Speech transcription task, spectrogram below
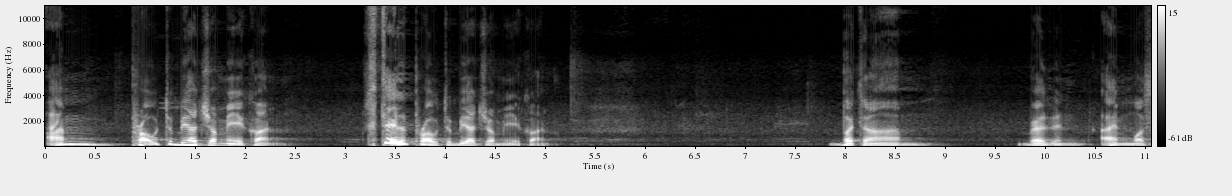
I'm proud to be a Jamaican. Still proud to be a Jamaican. But, um, brethren, I must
